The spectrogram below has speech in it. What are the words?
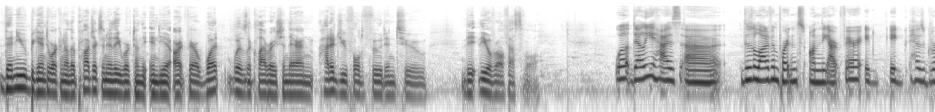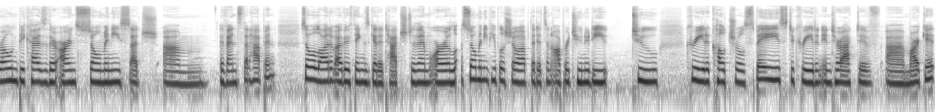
Then you began to work on other projects. I know that you worked on the India Art Fair. What was the collaboration there, and how did you fold food into the the overall festival? Well, Delhi has uh, there's a lot of importance on the art fair. It it has grown because there aren't so many such um, events that happen. So a lot of other things get attached to them, or so many people show up that it's an opportunity to create a cultural space, to create an interactive uh, market.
